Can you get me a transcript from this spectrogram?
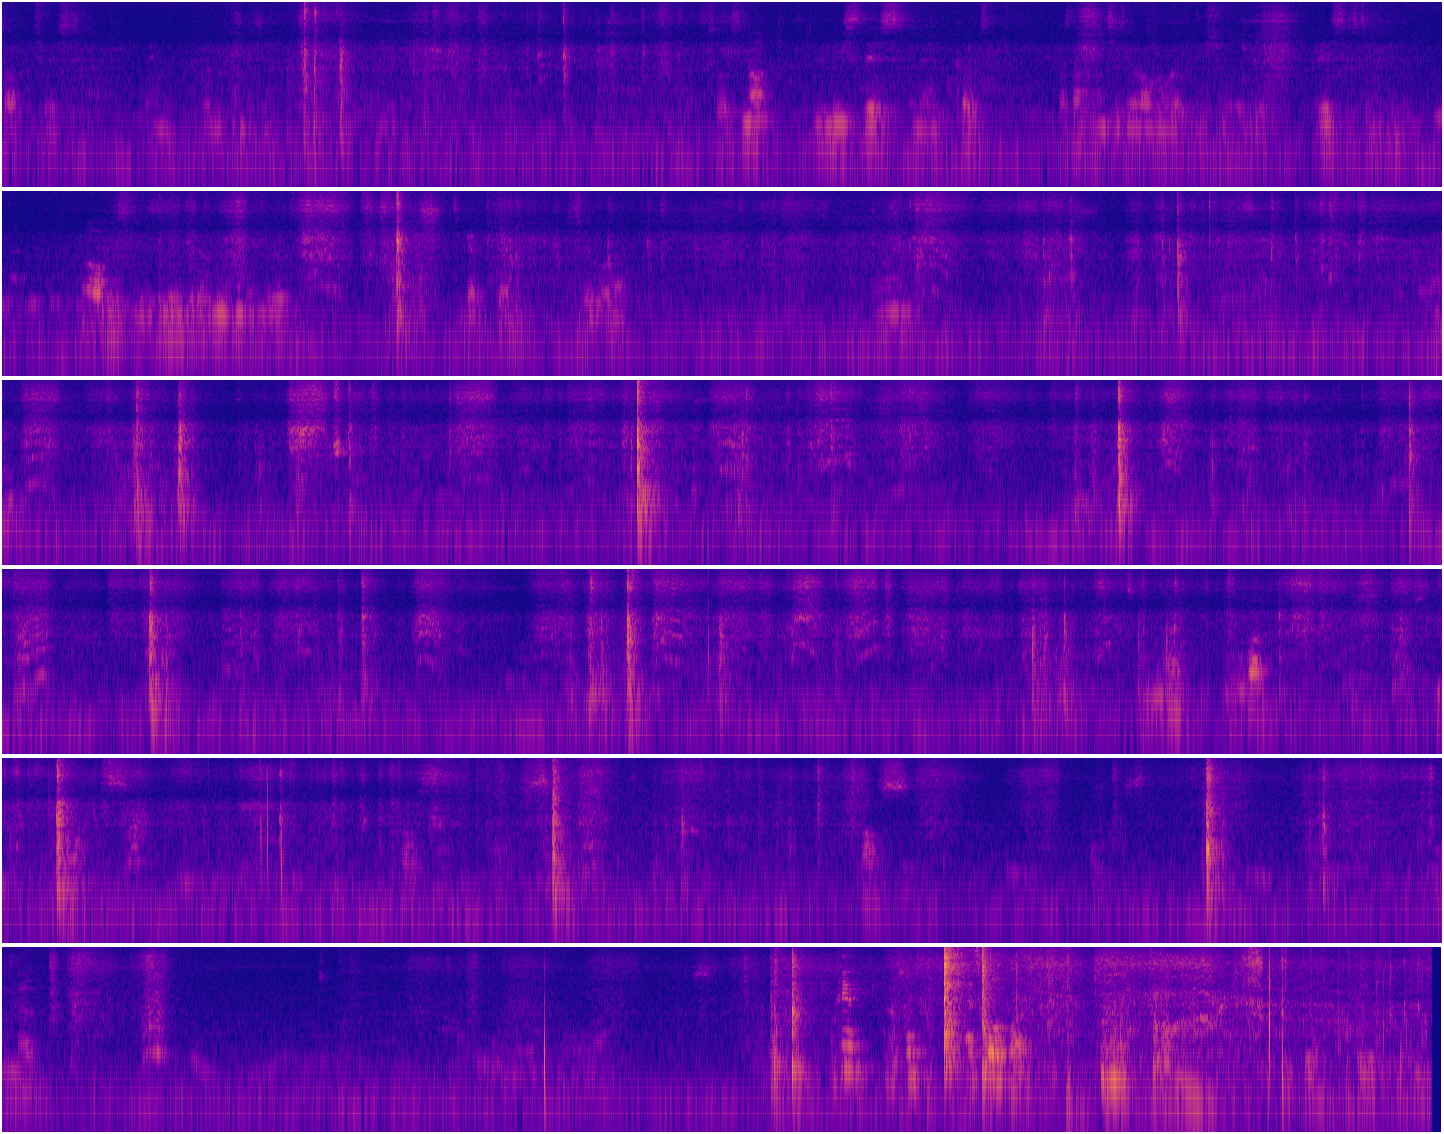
the twist. Then roll the fingers in. So it's not release this and then cut, because that means you're doing all the work with your shoulder here. This is doing the. And obviously there's a little bit of movement into it Okay. Let's go for it.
